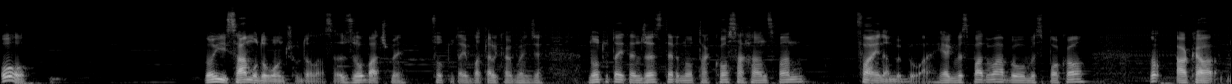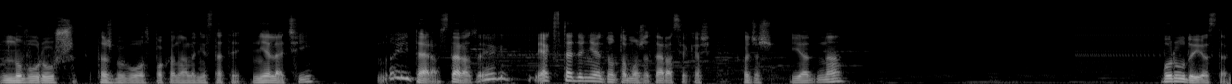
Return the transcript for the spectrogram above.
O! No i Samu dołączył do nas. Zobaczmy, co tutaj w batelkach będzie. No tutaj ten Jester, no ta kosa Huntsman fajna by była. Jakby spadła, byłoby spoko. No, Aka Nowu Róż też by było spoko, no ale niestety nie leci. No i teraz, teraz. Jak, jak wtedy nie, no to może teraz jakaś chociaż jedna. Bo rudy jestem.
